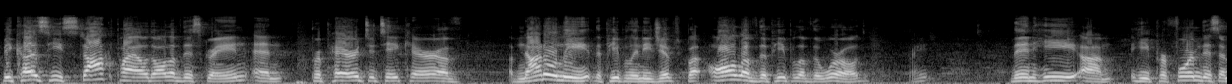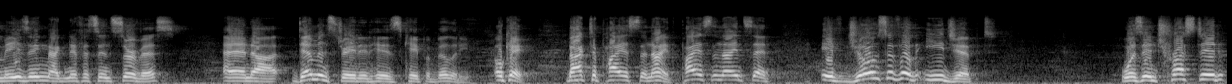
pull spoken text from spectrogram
because he stockpiled all of this grain and prepared to take care of, of not only the people in Egypt, but all of the people of the world, right? Then he, um, he performed this amazing, magnificent service and uh, demonstrated his capability. Okay, back to Pius IX. Pius IX said, if Joseph of Egypt was entrusted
